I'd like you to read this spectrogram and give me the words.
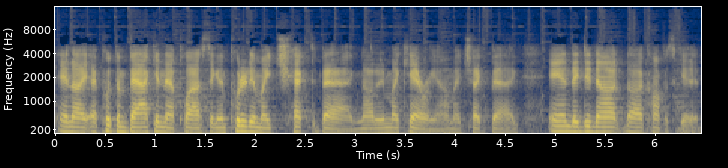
and I, I, put them back in that plastic and put it in my checked bag, not in my carry-on, my checked bag, and they did not uh, confiscate it.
